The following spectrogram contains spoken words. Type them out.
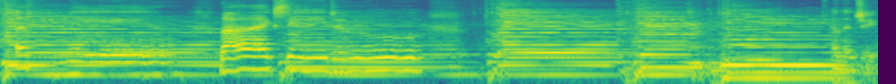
F me, like C do, and then G.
